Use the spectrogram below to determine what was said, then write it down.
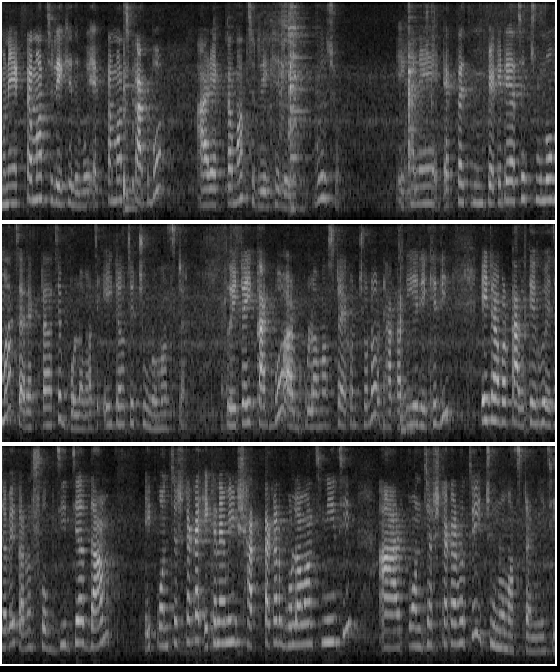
মানে একটা মাছ রেখে দেবো। একটা মাছ কাটবো আর একটা মাছ রেখে দেবো। বুঝেছ? এখানে একটা প্যাকেটে আছে চুনো মাছ আর একটা আছে ভোলা মাছ। এইটা হচ্ছে চুনো মাছটা। তো এটাই কাটবো আর ভোলা মাছটা এখন চলো ঢাকা দিয়ে রেখে দিই। এটা আবার কালকে হয়ে যাবে কারণ সবজির যা দাম, এই পঞ্চাশ টাকা, এখানে আমি ষাট টাকার ভোলা মাছ নিয়েছি। আর পঞ্চাশ টাকার হচ্ছে এই চুনো মাছটা নিয়েছি।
